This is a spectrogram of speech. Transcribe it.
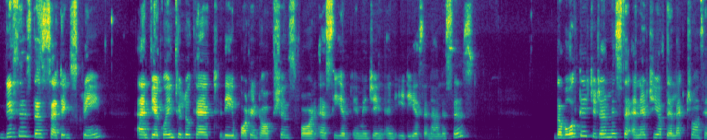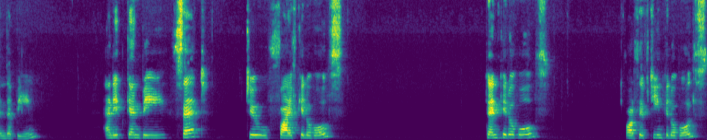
This is the settings screen and we are going to look at the important options for SEM imaging and EDS analysis. The voltage determines the energy of the electrons in the beam and it can be set to 5 kilovolts, 10 kilovolts or 15 kilovolts.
